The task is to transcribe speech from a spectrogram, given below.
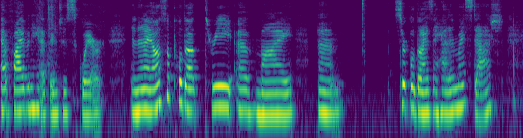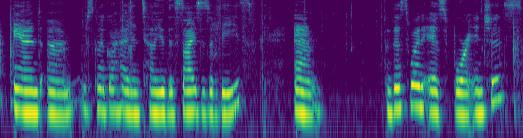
at five and a half inches square. And then I also pulled out three of my um, circle dies I had in my stash. And um, I'm just going to go ahead and tell you the sizes of these. Um, this one is four inches.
